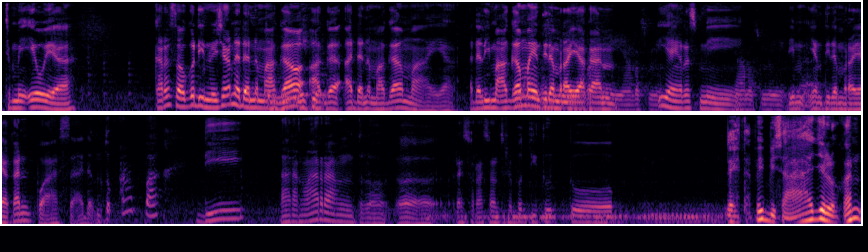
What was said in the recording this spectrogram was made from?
cemiu ya. Karena setahu gua di Indonesia kan ada enam agama, aga, ada enam agama ya. Ada lima agama yang, Yang tidak merayakan. yang resmi, yang resmi. Iya yang resmi. Yang resmi, ya. yang tidak merayakan puasa. Dan untuk apa? Dilarang-larang tuh loh. eh, restoran tersebut ditutup. Eh tapi bisa aja loh kan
